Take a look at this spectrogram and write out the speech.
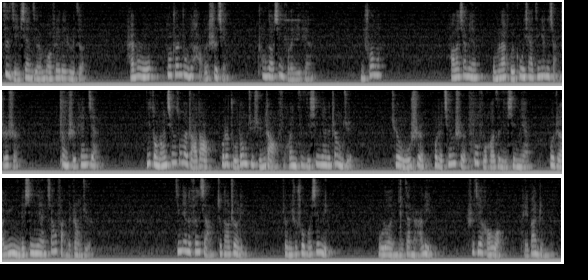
自己陷进了墨菲的日子，还不如多专注于好的事情，创造幸福的一天。你说呢？好了，下面我们来回顾一下今天的小知识：证实偏见。你总能轻松地找到或者主动去寻找符合你自己信念的证据，却无视或者轻视不符合自己信念。或者与你的信念相反的证据。今天的分享就到这里，这里是硕博心理。无论你在哪里，世界和我陪伴着你。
